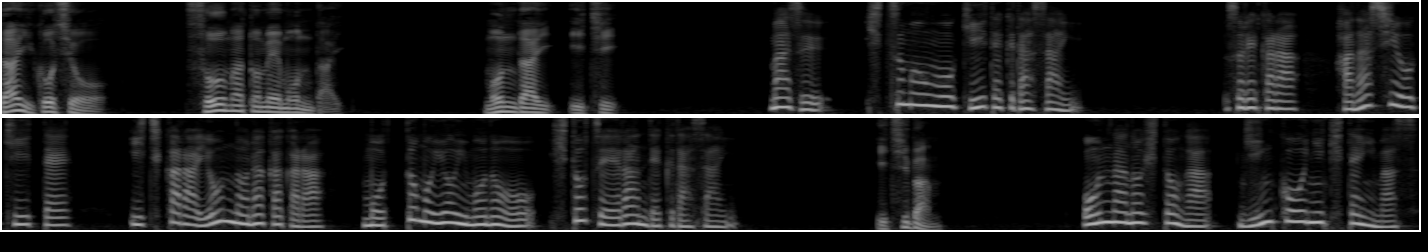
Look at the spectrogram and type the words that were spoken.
第5章総まとめ問題問題1まず質問を聞いてください。それから話を聞いて1から4の中から最も良いものを一つ選んでください。1番女の人が銀行に来ています。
